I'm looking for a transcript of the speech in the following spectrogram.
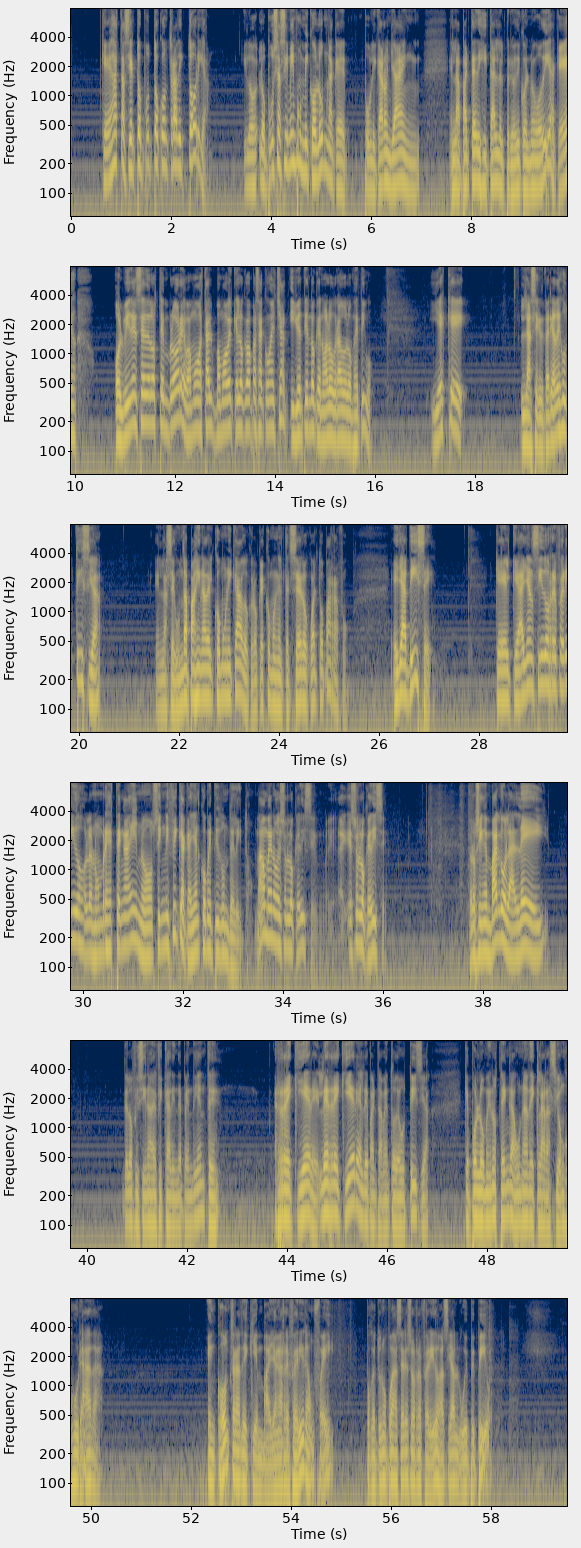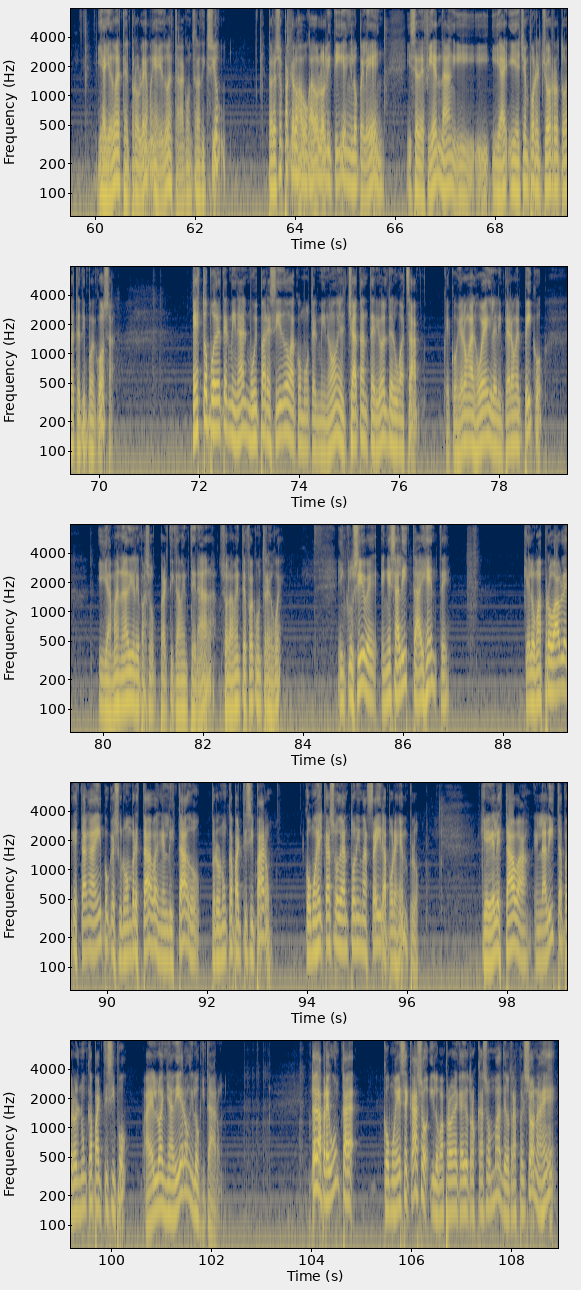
que es hasta cierto punto contradictoria. Y lo, puse así mismo en mi columna que publicaron ya en, en la parte digital del periódico El Nuevo Día, que es olvídense de los temblores, vamos a estar, vamos a ver qué es lo que va a pasar con el chat. Y yo entiendo que no ha logrado el objetivo. Y es que la Secretaría de Justicia, en la segunda página del comunicado, creo que es como en el tercero o cuarto párrafo, ella dice que el que hayan sido referidos o los nombres estén ahí no significa que hayan cometido un delito. Más o menos eso es lo que dice. Eso es lo que dice. Pero sin embargo, la ley de la Oficina del Fiscal Independiente requiere, le requiere al Departamento de Justicia que por lo menos tenga una declaración jurada en contra de quien vayan a referir a un FEI. Porque tú no puedes hacer esos referidos hacia el Wipipío. Y ahí es donde está el problema y ahí es donde está la contradicción. Pero eso es para que los abogados lo litiguen y lo peleen y se defiendan y, y echen por el chorro todo este tipo de cosas. Esto puede terminar muy parecido a como terminó el chat anterior del WhatsApp, que cogieron al juez y le limpiaron el pico y a más nadie le pasó prácticamente nada, solamente fue contra el juez. Inclusive en esa lista hay gente que lo más probable es que están ahí porque su nombre estaba en el listado, pero nunca participaron. Como es el caso de Anthony Maceira, por ejemplo, que él estaba en la lista, pero él nunca participó. A él lo añadieron y lo quitaron. Entonces la pregunta, como en ese caso, y lo más probable es que hay otros casos más de otras personas, es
